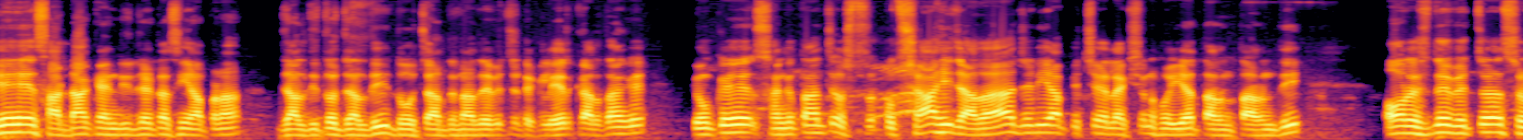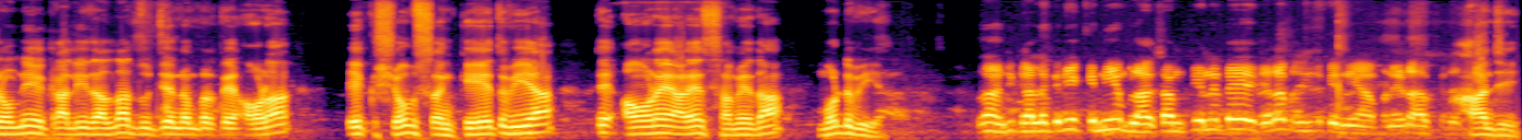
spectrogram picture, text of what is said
ਕਿ ਸਾਡਾ ਕੈਂਡੀਡੇਟ ਅਸੀਂ ਆਪਣਾ ਜਲਦੀ ਤੋਂ ਜਲਦੀ 2-4 ਦਿਨਾਂ ਦੇ ਵਿੱਚ ਡਿਕਲੇਅਰ ਕਰ ਦਾਂਗੇ। ਕਿਉਂਕਿ ਸੰਗਤਾਂ 'ਚ ਉਤਸ਼ਾਹ ਹੀ ਜ਼ਿਆਦਾ ਹੈ ਜਿਹੜੀ ਆ ਪਿੱਛੇ ਇਲੈਕਸ਼ਨ ਹੋਈ ਆ ਤਰਨਤਾਰਨ ਦੀ। ਔਰ ਇਸ ਦੇ ਵਿੱਚ ਸ਼੍ਰੋਮਣੀ ਅਕਾਲੀ ਦਲ ਦਾ ਦੂਜੇ ਨੰਬਰ ਤੇ ਆਉਣਾ ਇੱਕ ਸ਼ੁਭ ਸੰਕੇਤ ਵੀ ਆ ਤੇ ਆਉਣੇ ਵਾਲੇ ਸਮੇਂ ਦਾ ਮੁੱਢ ਵੀ ਆ। ਪ੍ਰਧਾਨ ਜੀ ਗੱਲ ਕਰੀਏ ਕਿੰਨੀਆਂ ਬਲਾਕ ਸੰਮਤੀਆਂ ਨੇ ਤੇ ਜ਼ਿਲ੍ਹਾ ਪ੍ਰੀਸ਼ਦ ਕਿੰਨੀਆਂ ਆਪਣੇ ਜਿਹੜਾ ਹਲਕੇ ਦੇ ਹਾਂਜੀ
